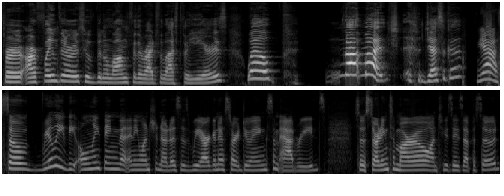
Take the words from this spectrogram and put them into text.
for our flamethrowers who've been along for the ride for the last three years? Well, not much. Jessica? Yeah, so really the only thing that anyone should notice is we are going to start doing some ad reads. So starting tomorrow on Tuesday's episode,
